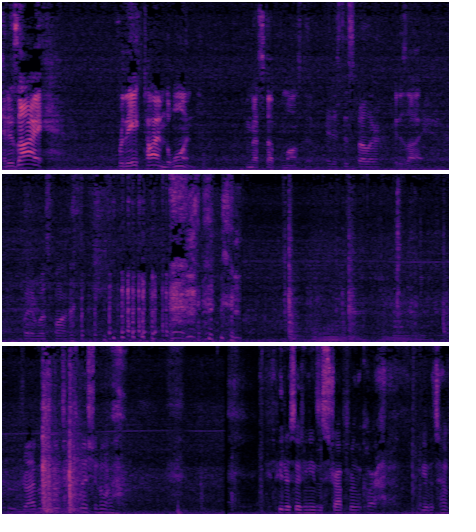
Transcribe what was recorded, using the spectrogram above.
It is I, for the eighth time, the one who messed up the Mazda. It is this feller, It is I. but it was fun. Driving the transmission oil. Peter said he needs a strap for the car. Give it to him.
